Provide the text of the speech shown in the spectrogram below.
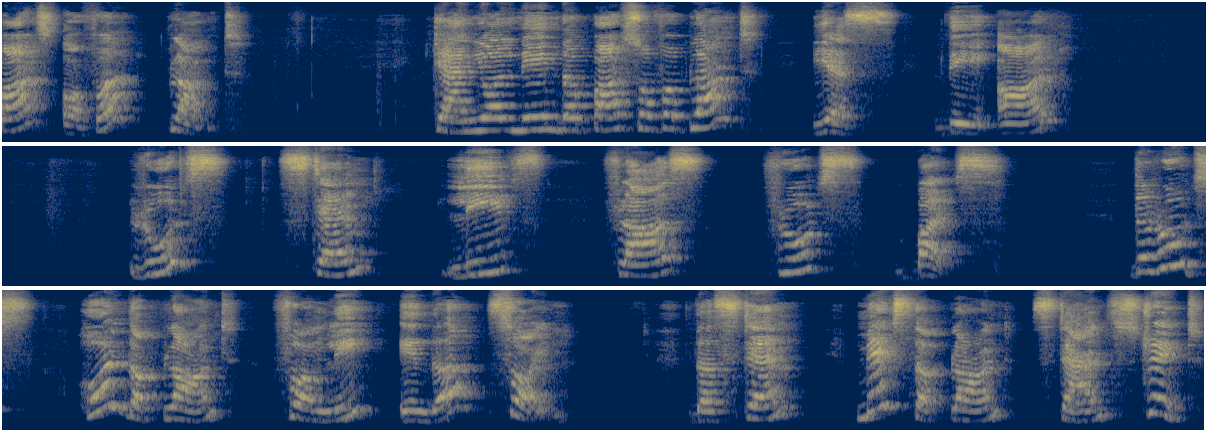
parts of a plant. Can you all name the parts of a plant? Yes, they are roots, stem, leaves, flowers, fruits, buds. The roots hold the plant firmly in the soil. The stem makes the plant stand straight.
